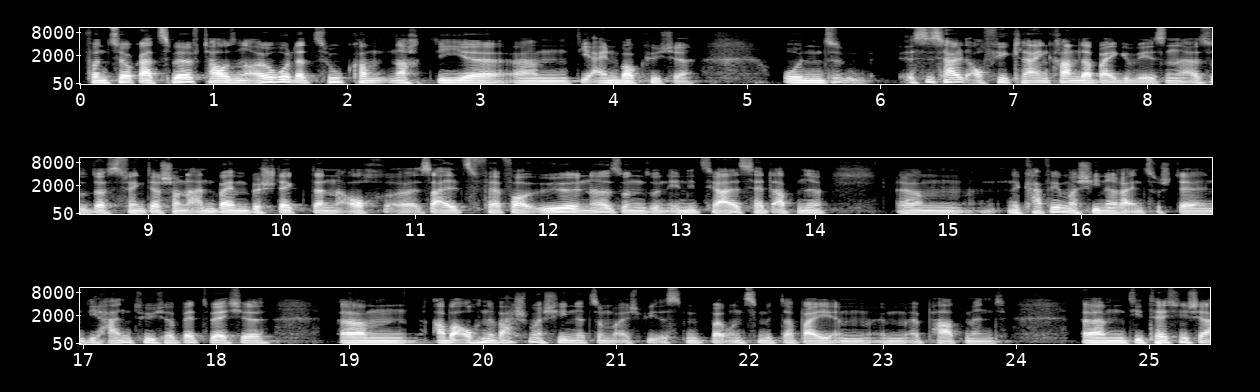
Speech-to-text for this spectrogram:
von ca. 12.000 Euro. Dazu kommt noch die, ähm, die Einbauküche. Und es ist halt auch viel Kleinkram dabei gewesen. Also das fängt ja schon an beim Besteck, dann auch äh, Salz, Pfeffer, Öl, ne? so, ein, so ein Initial-Setup, eine, ähm, eine Kaffeemaschine reinzustellen, die Handtücher, Bettwäsche, ähm, aber auch eine Waschmaschine zum Beispiel ist bei uns mit dabei im, im Apartment ähm, die technische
